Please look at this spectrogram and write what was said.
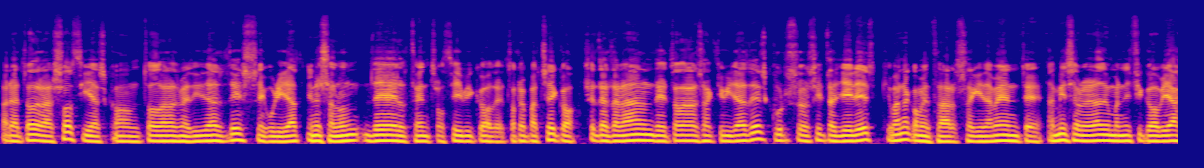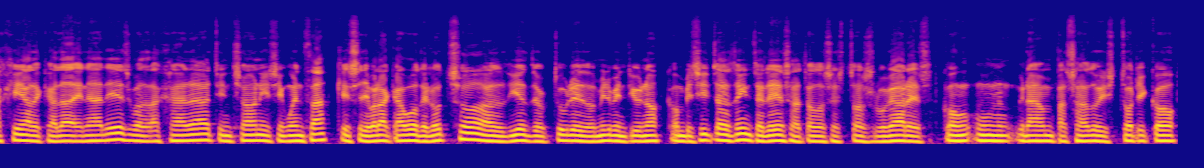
para todas las socias con todas las medidas de seguridad en el salón del Centro Cívico de Torre Pacheco. Se tratarán de todas las actividades, cursos y talleres que van a comenzar seguidamente. También se hablará de un magnífico viaje a Alcalá de Henares, Guadalajara, Chinchón y Sigüenza que se llevará a cabo del 8 al 10 de octubre de 2021 con visitas de interés a todos estos lugares con un gran pasado histórico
